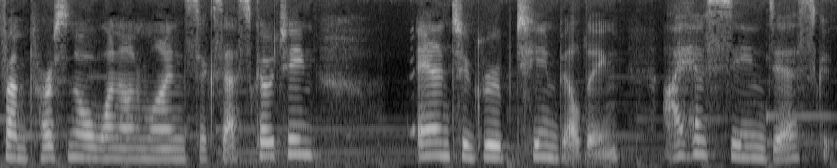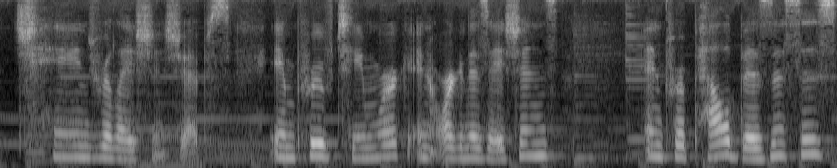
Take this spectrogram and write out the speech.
from personal one on one success coaching and to group team building. I have seen DISC change relationships, improve teamwork in organizations, and propel businesses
